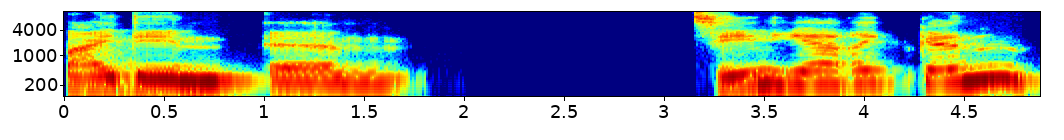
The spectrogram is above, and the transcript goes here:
bei den ähm, Zehnjährigen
